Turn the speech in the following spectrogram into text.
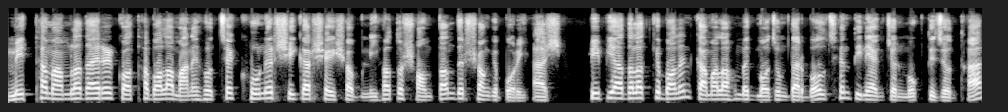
মিথ্যা মামলা দায়েরের কথা বলা মানে হচ্ছে, খুনের শিকার সেই সব নিহত সন্তানদের সঙ্গে পরিহাস। পিপি আদালতকে বলেন, কামাল আহমেদ মজুমদার বলছেন, তিনি একজন মুক্তিযোদ্ধা,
